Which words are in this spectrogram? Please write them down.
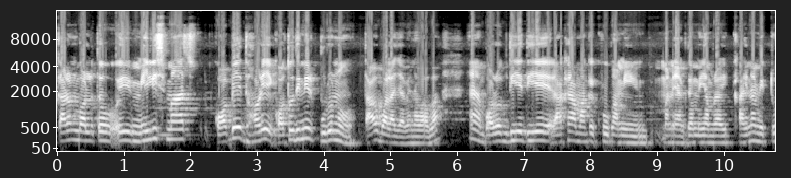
কারণ বলো তো ওই ইলিশ মাছ কবে ধরে, কতদিনের পুরনো, তাও বলা যাবে না বাবা। হ্যাঁ বরফ দিয়ে দিয়ে রাখে। আমাকে খুব আমি মানে একদমই আমরা খাই না আমি একটু।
